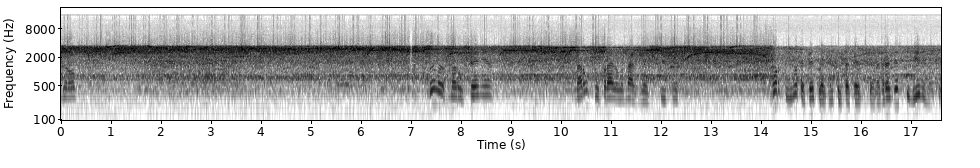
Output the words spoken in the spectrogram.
игрок. Было нарушение. Нарушил правила наш защитник. Спорта, и вот опять возникла такая сцена. Дрозецкий две минуты.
